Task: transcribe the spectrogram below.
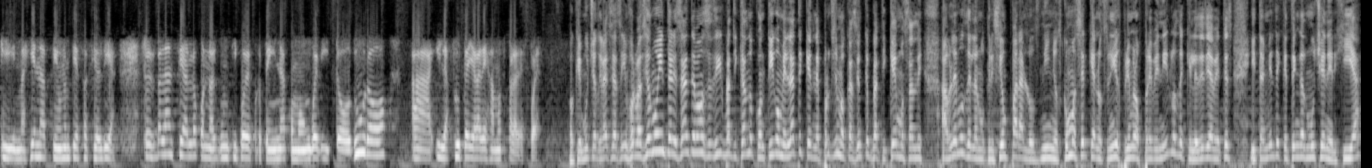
Y imagínate, uno empieza así el día. Entonces, balancearlo con algún tipo de proteína, como un huevito duro, ah, y la fruta ya la dejamos para después. Ok, muchas gracias. Información muy interesante. Vamos a seguir platicando contigo. Me late que en la próxima ocasión que platiquemos, Andy, hablemos de la nutrición para los niños. Cómo hacer que a nuestros niños, primero, prevenirlos de que le dé diabetes y también de que tengan mucha energía.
